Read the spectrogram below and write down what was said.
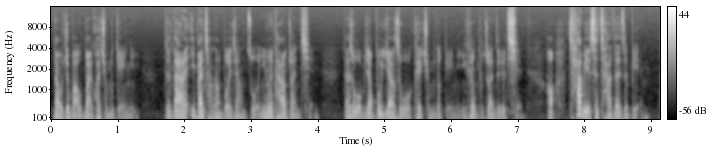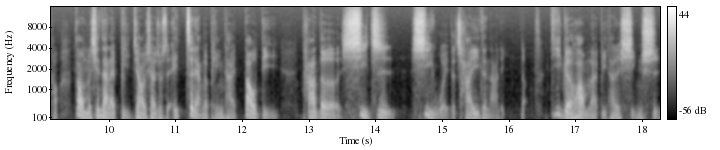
那我就把五百块全部给你。这当然一般厂商不会这样做，因为他要赚钱。但是我比较不一样，是我可以全部都给你，因为我不赚这个钱。好，差别是差在这边。好，那我们现在来比较一下，就是诶，这两个平台到底它的细致细微的差异在哪里？那第一个的话，我们来比它的形式。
